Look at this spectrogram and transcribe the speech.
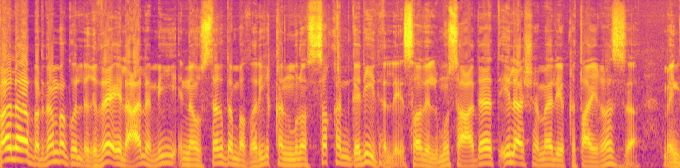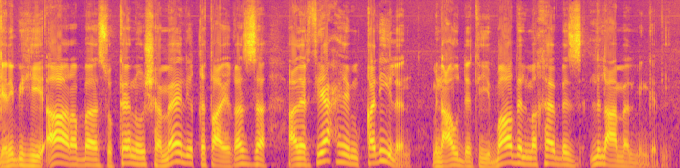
قال برنامج الإغذاء العالمي إنه استخدم طريقا منسقا جديدا لإيصال المساعدات إلى شمال قطاع غزة. من جانبه أعرب سكان شمال قطاع غزة عن ارتياحهم قليلا من عودة بعض المخابز للعمل من جديد.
